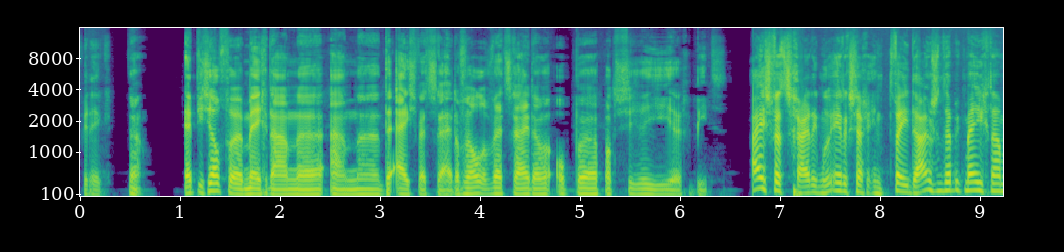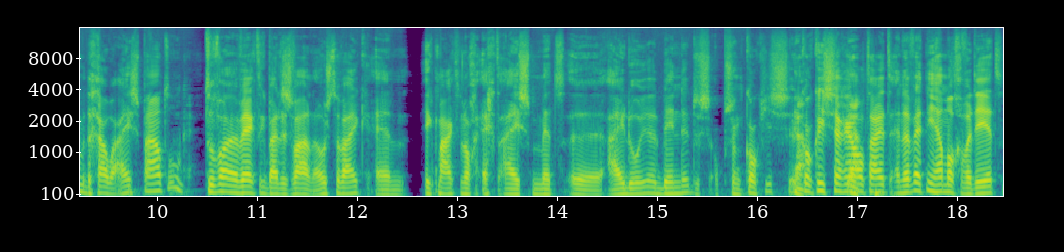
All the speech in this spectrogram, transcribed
Vind ik. Heb je zelf eh, meegedaan aan de ijswedstrijden? Of wel wedstrijden op patisseriegebied? IJswedstrijden. Ik moet eerlijk zeggen, in 2000 heb ik meegedaan met de Gouden IJspatel. Toen werkte ik bij de Zwaan Oosterwijk. En ik maakte nog echt ijs met eh eidooien binden. Dus op zijn kokjes. Ja. Kokjes zeg je Ja. altijd. En dat werd niet helemaal gewaardeerd.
